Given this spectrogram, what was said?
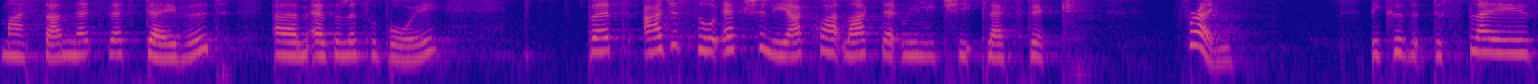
my son, that's, that's David, um, as a little boy. But I just thought, actually, I quite like that really cheap plastic frame because it displays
